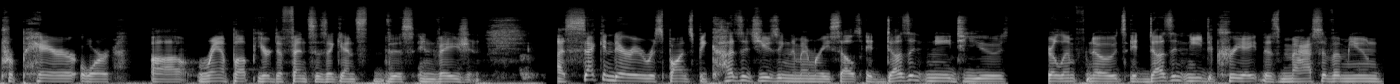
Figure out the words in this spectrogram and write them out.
prepare or uh, ramp up your defenses against this invasion. A secondary response, because it's using the memory cells, it doesn't need to use your lymph nodes. It doesn't need to create this massive immune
